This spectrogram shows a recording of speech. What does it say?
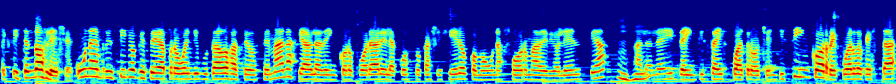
Existen dos leyes. Una en principio que se aprobó en diputados hace dos semanas que habla de incorporar el acoso callejero como una forma de violencia a la ley 26485. Recuerdo que está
